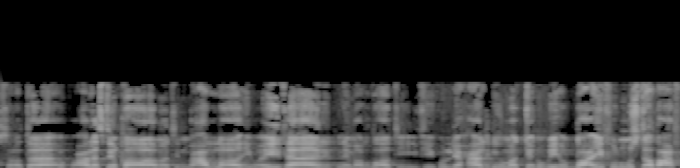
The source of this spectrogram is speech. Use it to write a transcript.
حسرتاه على استقامة مع الله وإيثار لمرضاته في كل حال يمكن به الضعيف المستضعف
